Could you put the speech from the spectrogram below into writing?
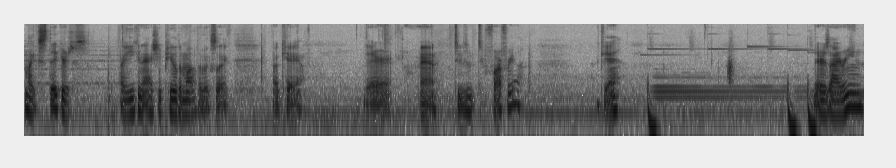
like stickers. Like you can actually peel them off, it looks like. Okay. There. Man, too too far for you? Okay. There's Irene.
